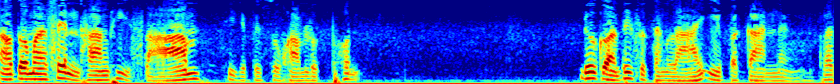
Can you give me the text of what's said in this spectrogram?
เอาตัวมาเส้นทางที่สามที่จะไปสู่ความหลุดพ้น ดูก่อนภิกษุทั้งหลายอีกประการหนึ่ง พระ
